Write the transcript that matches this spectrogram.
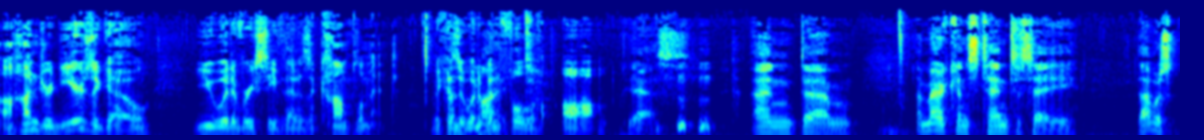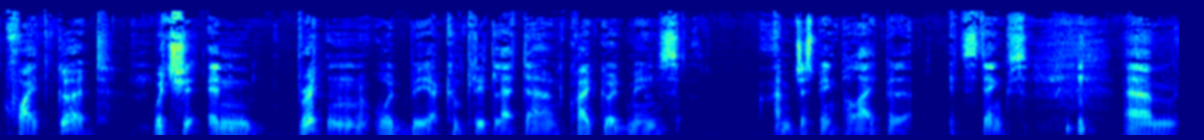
a hundred years ago, you would have received that as a compliment because I it would have been full of awe. Yes. and um, Americans tend to say that was quite good, which in Britain would be a complete letdown. Quite good means I'm just being polite, but it stinks. um,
